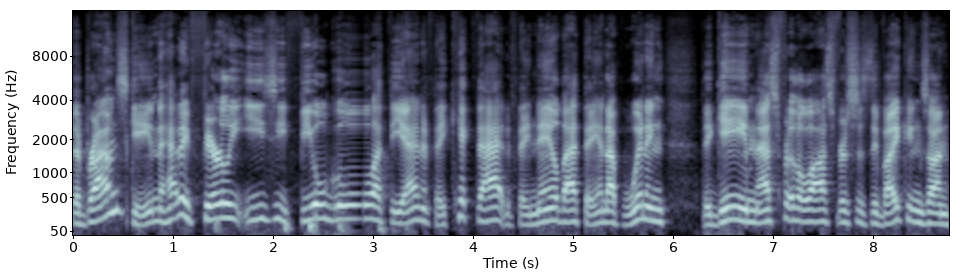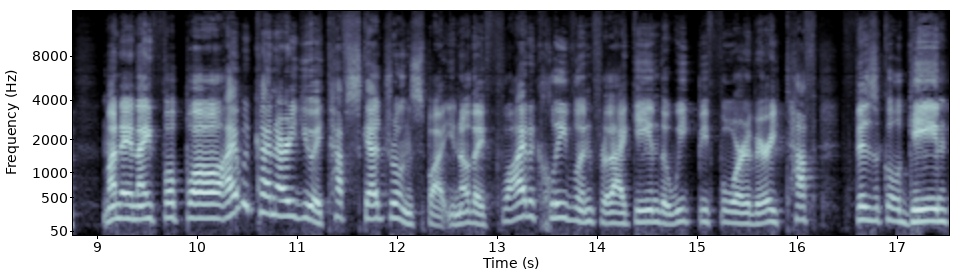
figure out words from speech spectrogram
the Browns game. They had a fairly easy field goal at the end. If they kick that, if they nail that, they end up winning the game. As for the loss versus the Vikings on Monday Night Football, I would kind of argue a tough scheduling spot. You know, they fly to Cleveland for that game the week before, a very tough physical game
